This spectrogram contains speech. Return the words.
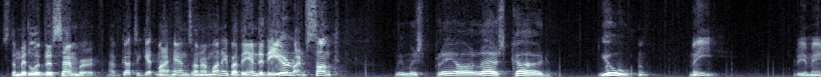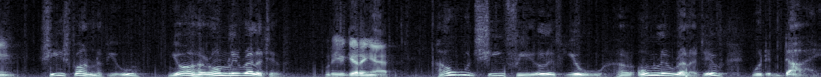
It's the middle of December. I've got to get my hands on her money by the end of the year, and I'm sunk. We must play our last card. You. Hmm? Me? What do you mean? She's fond of you. You're her only relative. What are you getting at? How would she feel if you, her only relative, were to die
